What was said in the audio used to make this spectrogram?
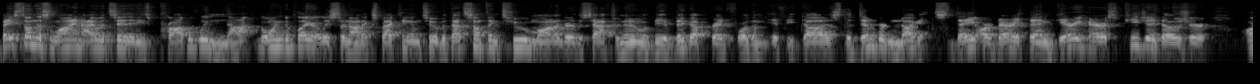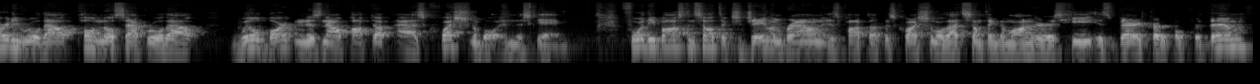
based on this line, I would say that he's probably not going to play, or at least they're not expecting him to. But that's something to monitor this afternoon. Would be a big upgrade for them if he does. The Denver Nuggets, they are very thin. Gary Harris, PJ Dozier already ruled out. Paul Millsap ruled out. Will Barton is now popped up as questionable in this game. For the Boston Celtics, Jaylen Brown is popped up as questionable. That's something to monitor as he is very critical for them.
